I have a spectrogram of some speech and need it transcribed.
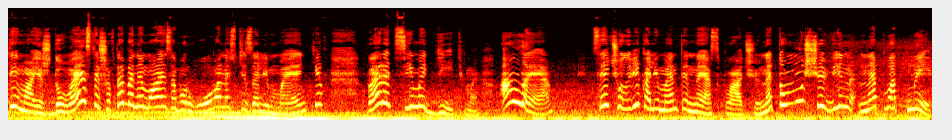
ти маєш довести, що в тебе немає заборгованості з аліментів перед цими дітьми. Але цей чоловік аліменти не сплачує не тому, що він не платник.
